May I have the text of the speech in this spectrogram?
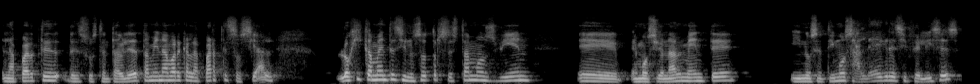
la parte de sustentabilidad también abarca la parte social. Lógicamente, si nosotros estamos bien eh, emocionalmente y nos sentimos alegres y felices,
